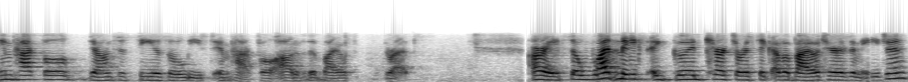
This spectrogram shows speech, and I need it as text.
impactful, down to C is the least impactful out of the bio threats. All right, so what makes a good characteristic of a bioterrorism agent?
